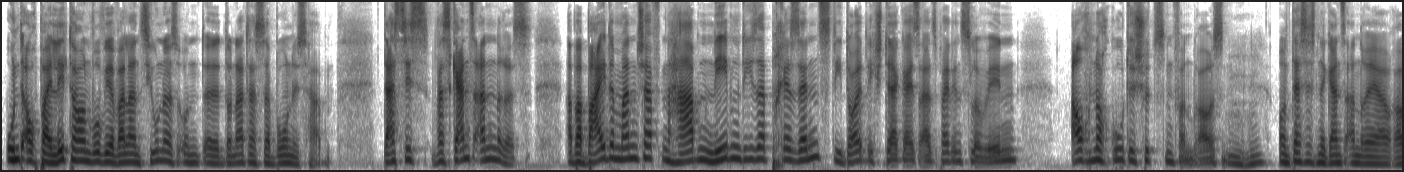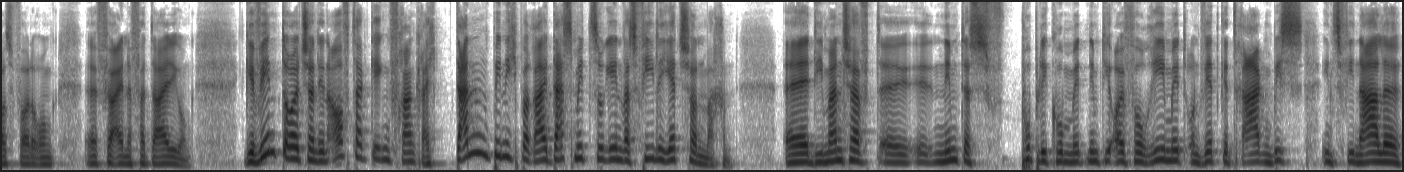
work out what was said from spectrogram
und auch bei Litauen, wo wir Valanciunas und äh, Donatas Sabonis haben. Das ist was ganz anderes. Aber beide Mannschaften haben neben dieser Präsenz, die deutlich stärker ist als bei den Slowenen, auch noch gute Schützen von draußen. Und das ist eine ganz andere Herausforderung äh, für eine Verteidigung. Gewinnt Deutschland den Auftakt gegen Frankreich, dann bin ich bereit, das mitzugehen, was viele jetzt schon machen. Äh, die Mannschaft äh, nimmt das Publikum mit, nimmt die Euphorie mit und wird getragen bis ins Finale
